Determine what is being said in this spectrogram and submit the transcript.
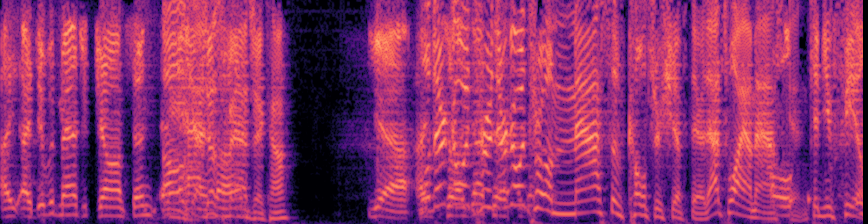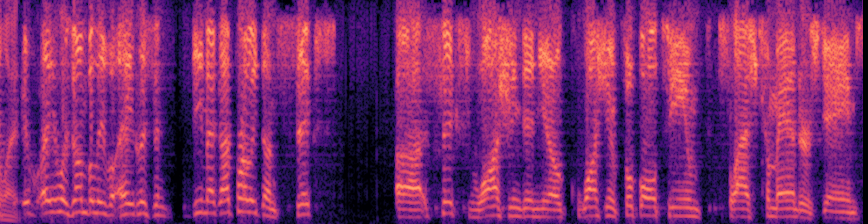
I, I did with Magic Johnson. Oh, okay. Just magic, huh? Yeah. Well, they're So going through. to- They're going through a massive culture shift there. That's why I'm asking. Can you feel it? It, it was unbelievable. Hey, listen, DMAC, I've probably done six, uh, six Washington, you know, Washington football team slash Commanders games.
